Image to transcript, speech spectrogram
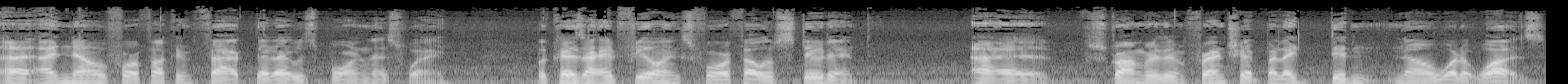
uh, I know for a fucking fact that I was born this way because I had feelings for a fellow student uh, stronger than friendship, but I didn't know what it was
